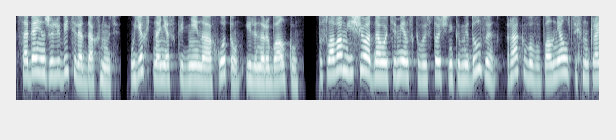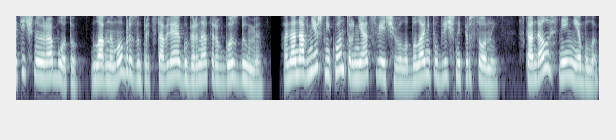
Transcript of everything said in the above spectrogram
Собянин же любитель отдохнуть, уехать на несколько дней на охоту или на рыбалку. По словам еще одного тюменского источника «Медузы», Ракова выполняла технократичную работу, главным образом представляя губернатора в Госдуме. Она на внешний контур не отсвечивала, была не публичной персоной. Скандалов с ней не было.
